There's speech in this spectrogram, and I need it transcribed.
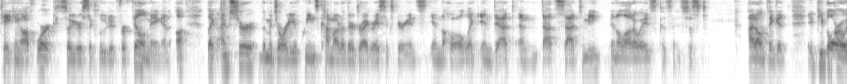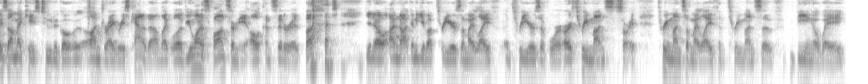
taking off work so you're secluded for filming and uh, like i'm sure the majority of queens come out of their drag race experience in the hole like in debt and that's sad to me in a lot of ways because it's just I don't think it, it, People are always on my case too to go on Drag Race Canada. I'm like, well, if you want to sponsor me, I'll consider it. But you know, I'm not going to give up three years of my life and three years of work, or three months, sorry, three months of my life and three months of being away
